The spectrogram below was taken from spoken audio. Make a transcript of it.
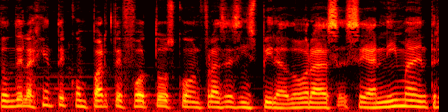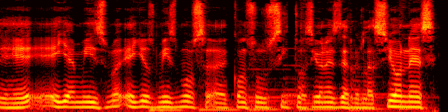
donde la gente comparte fotos con frases inspiradoras, se anima entre ella misma, ellos mismos eh, con sus situaciones de relaciones,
